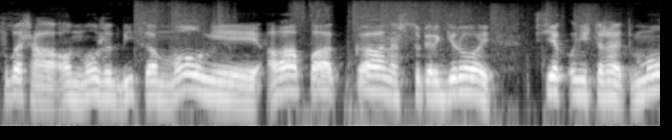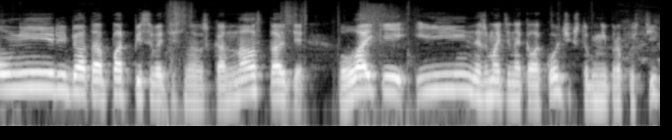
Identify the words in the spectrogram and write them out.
Флэша. Он может биться молнией, а пока наш супергерой всех уничтожает молнией, ребята, подписывайтесь на наш канал, ставьте лайки и нажимайте на колокольчик, чтобы не пропустить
